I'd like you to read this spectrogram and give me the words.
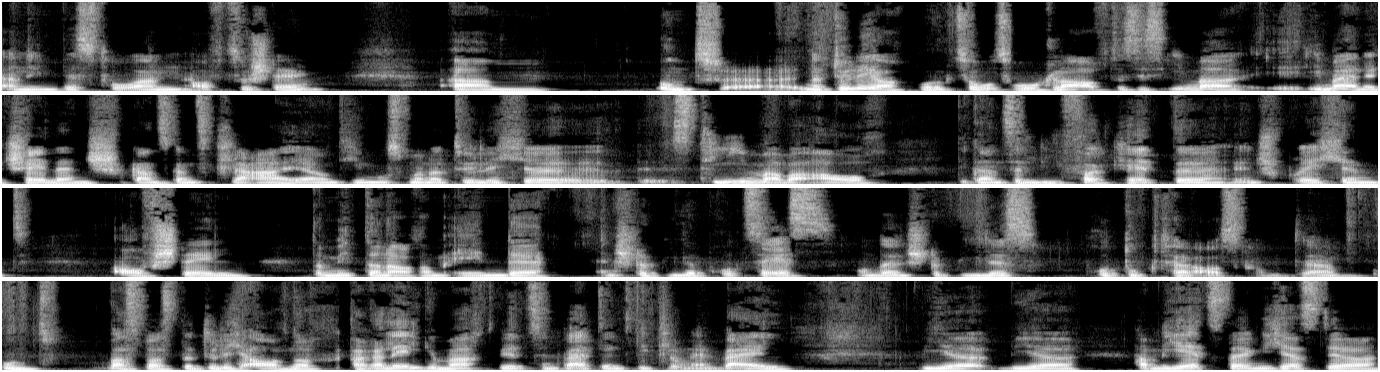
an Investoren aufzustellen. Ähm, und äh, natürlich auch Produktionshochlauf, das ist immer, immer eine Challenge, ganz, ganz klar. Ja. Und hier muss man natürlich äh, das Team, aber auch die ganze Lieferkette entsprechend aufstellen, damit dann auch am Ende ein stabiler Prozess und ein stabiles Produkt herauskommt. Ja. Und was, was natürlich auch noch parallel gemacht wird, sind Weiterentwicklungen, weil wir, wir haben jetzt eigentlich erst ja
